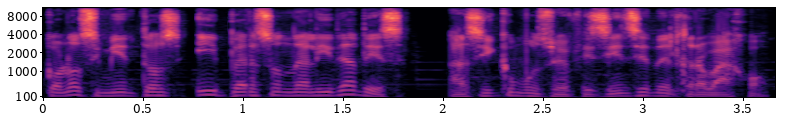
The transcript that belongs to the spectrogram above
conocimientos y personalidades, así como su eficiencia en el trabajo.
